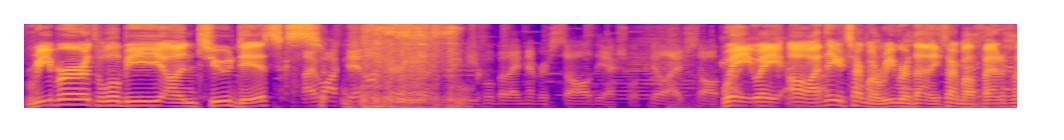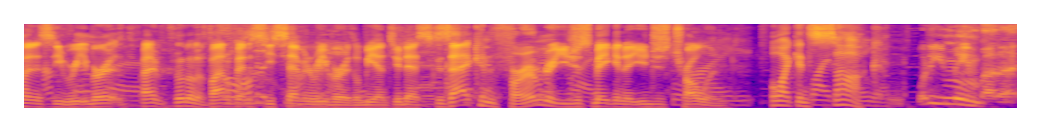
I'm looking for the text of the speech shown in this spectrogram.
Rebirth will be on two discs. I walked in on her people, but I never saw the actual kill. I just saw. Wait, wait. Oh, I think you're talking about Rebirth. You're talking about Final Fantasy Rebirth. Final Fantasy VII Rebirth will be on two discs. Is that confirmed, or you just making it? You just trolling? Oh, I can suck. What do you mean by that?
